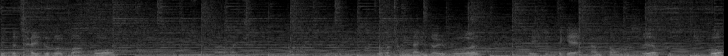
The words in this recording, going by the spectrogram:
햇빛도 잘 들어올 것 같고 보시는 바와 같이 어, 지금 구조가 상당히 넓은 주택의 안방 모습 보실 수 있고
